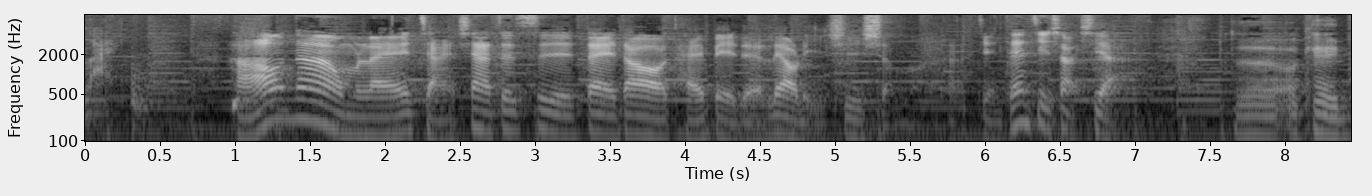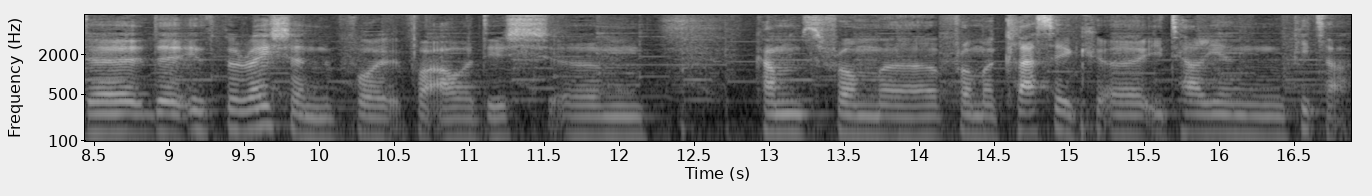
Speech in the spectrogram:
来。好，那我们来讲一下这次带到台北的料理是什么简单介绍一下。The, okay, the, the inspiration for, for our dish um, comes from, uh, from a classic uh, Italian pizza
